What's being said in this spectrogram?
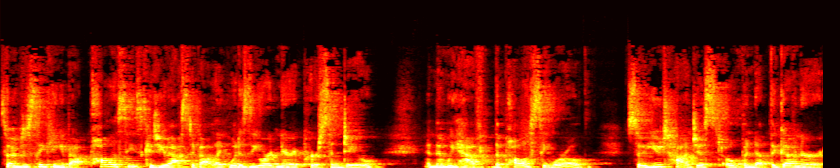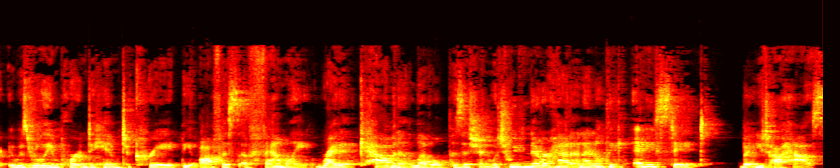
So I'm just thinking about policies because you asked about like, what does the ordinary person do? And then we have the policy world. So Utah just opened up the governor. It was really important to him to create the office of family right at cabinet level position, which we've never had. And I don't think any state but Utah has.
